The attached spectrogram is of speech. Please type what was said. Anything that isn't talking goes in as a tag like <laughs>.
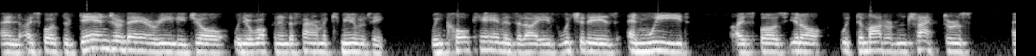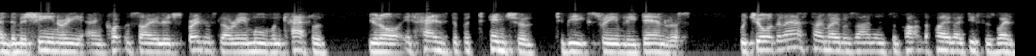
And I suppose the danger there, really, Joe, when you're working in the farming community, when cocaine is alive, which it is, and weed, I suppose, you know, with the modern tractors and the machinery and cutting silage, spreading slurry and moving cattle, you know, it has the potential to be extremely dangerous. But Joe, the last time I was on, it's important to highlight this as well.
